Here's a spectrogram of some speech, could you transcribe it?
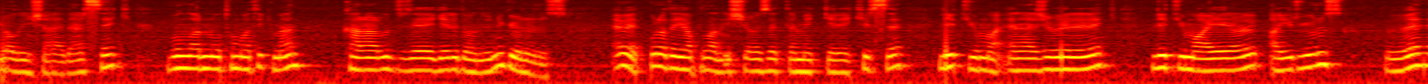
yol inşa edersek bunların otomatikmen kararlı düzeye geri döndüğünü görürüz. Evet burada yapılan işi özetlemek gerekirse lityuma enerji vererek lityumu ayır, ayırıyoruz ve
